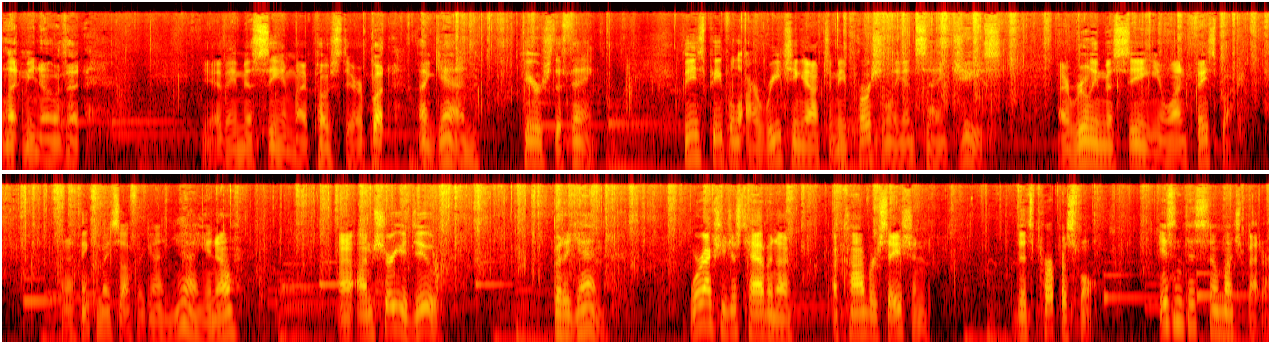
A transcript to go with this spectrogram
let me know that, yeah, they miss seeing my post there. But again, here's the thing these people are reaching out to me personally and saying, geez, I really miss seeing you on Facebook. And I think to myself again, yeah, you know, I- am sure you do. But again, we're actually just having a, a conversation that's purposeful. Isn't this so much better?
